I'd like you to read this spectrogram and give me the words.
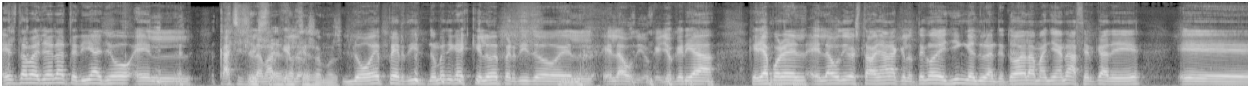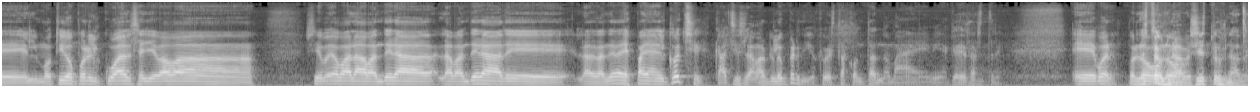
esta mañana tenía yo el. Cachis en la mar, que lo, que somos. lo he perdido. No me digáis que lo he perdido el, el audio, que yo quería, quería poner el, el audio esta mañana, que lo tengo de jingle durante toda la mañana acerca de eh, el motivo por el cual se llevaba se llevaba la bandera la bandera de la bandera de España en el coche. Cachis la mar, que lo he perdido. ¿Qué me estás contando? Madre mía, qué desastre. Eh, bueno, pues luego esto es lo- una ave, sí, esto es una ave.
